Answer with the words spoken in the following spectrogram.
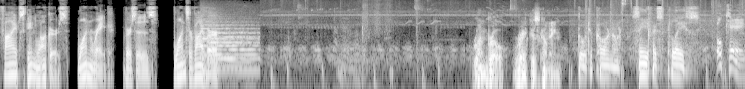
Five skinwalkers, one rake, versus one survivor. is coming. Go to corner. Safest place. Okay.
